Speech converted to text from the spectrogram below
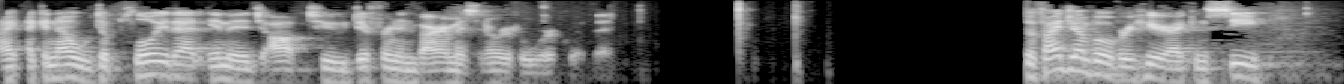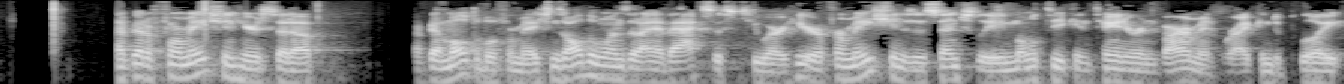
I, I can now deploy that image off to different environments in order to work with it. So if I jump over here, I can see I've got a formation here set up I've got multiple formations. All the ones that I have access to are here. A formation is essentially a multi-container environment where I can deploy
